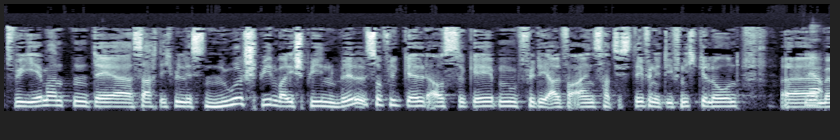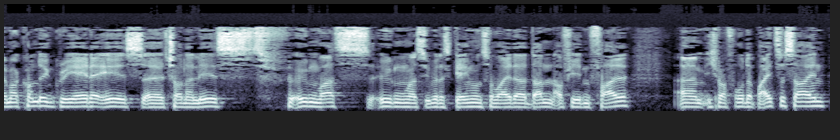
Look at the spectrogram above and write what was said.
für jemanden, der sagt, ich will es nur spielen, weil ich spielen will, so viel Geld auszugeben, für die Alpha 1 hat sich definitiv nicht gelohnt. Äh, ja. Wenn man Content Creator ist, äh, Journalist, irgendwas, irgendwas über das Game und so weiter, dann auf jeden Fall. Ähm, ich war froh dabei zu sein,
